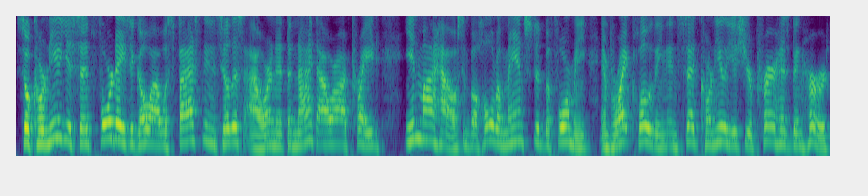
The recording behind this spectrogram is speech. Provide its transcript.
so Cornelius said, Four days ago I was fasting until this hour, and at the ninth hour I prayed in my house, and behold, a man stood before me in bright clothing, and said, Cornelius, your prayer has been heard,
